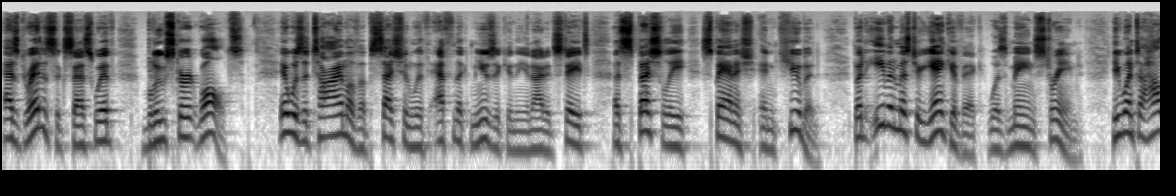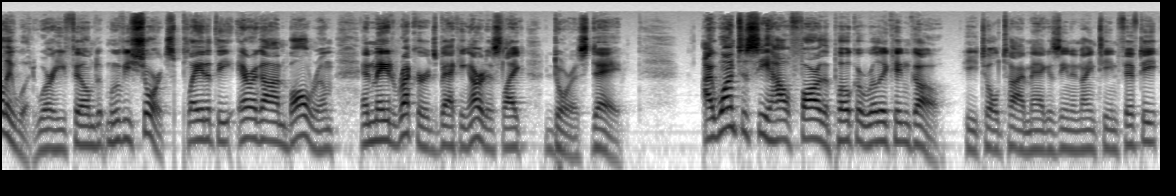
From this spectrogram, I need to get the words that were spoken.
as great a success with Blue Skirt Waltz. It was a time of obsession with ethnic music in the United States, especially Spanish and Cuban. But even Mr. Yankovic was mainstreamed. He went to Hollywood, where he filmed movie shorts, played at the Aragon Ballroom, and made records backing artists like Doris Day. I want to see how far the polka really can go, he told Time magazine in 1950.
